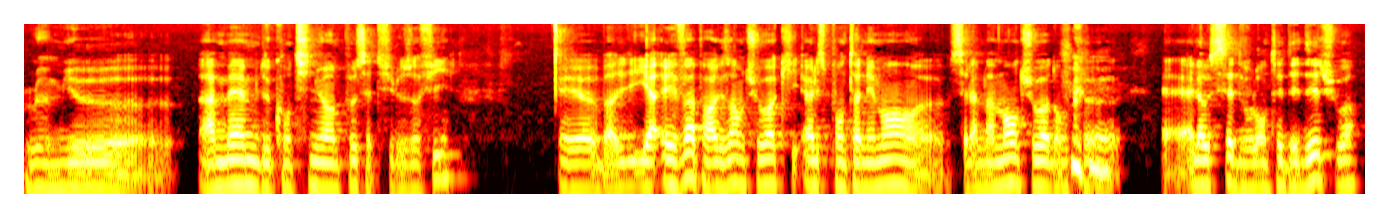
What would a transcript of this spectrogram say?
le mieux euh, à même de continuer un peu cette philosophie. Et euh, bah, il y a Eva, par exemple, tu vois, qui, elle, spontanément, euh, c'est la maman, tu vois, donc elle a aussi cette volonté d'aider, tu vois.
